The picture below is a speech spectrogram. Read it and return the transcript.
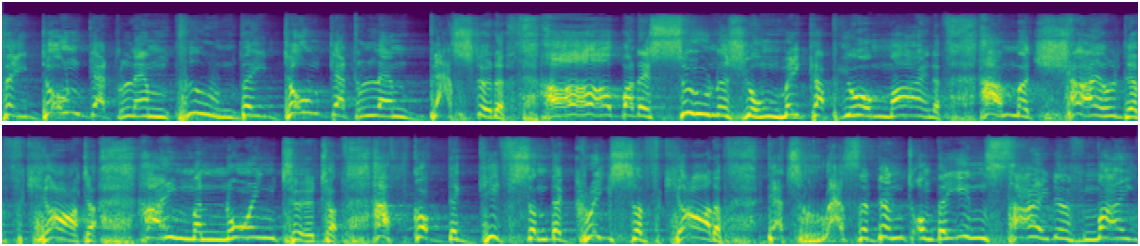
They don't get lampooned. They don't get lambasted. Ah, but as soon as you make up your mind, I'm a child of God. I'm anointed. I've got the gifts and the grace of God that's resident on the inside of my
